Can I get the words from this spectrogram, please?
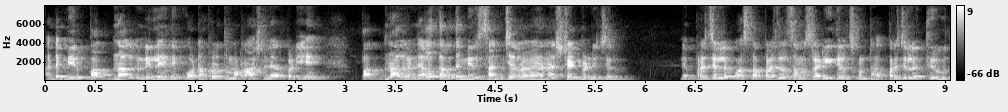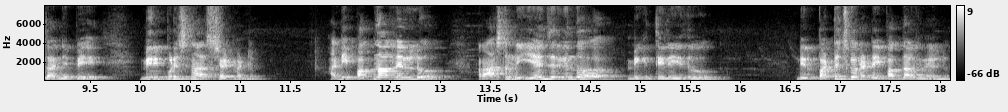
అంటే మీరు పద్నాలుగు నెలలు అయింది కూటమి ప్రభుత్వం మన రాష్ట్రం ఏర్పడి పద్నాలుగు నెలల తర్వాత మీరు సంచలనమైన స్టేట్మెంట్ ఇచ్చారు. నేను ప్రజల్లోకి వస్తా ప్రజల సమస్యలు అడిగి తెలుసుకుంటా ప్రజల్లో తిరుగుతా అని చెప్పి మీరు ఇప్పుడు ఇస్తున్నారు స్టేట్మెంట్ అంటే ఈ పద్నాలుగు నెలలు రాష్ట్రంలో ఏం జరిగిందో మీకు తెలియదు మీరు పట్టించుకున్నట్టే ఈ పద్నాలుగు నెలలు.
